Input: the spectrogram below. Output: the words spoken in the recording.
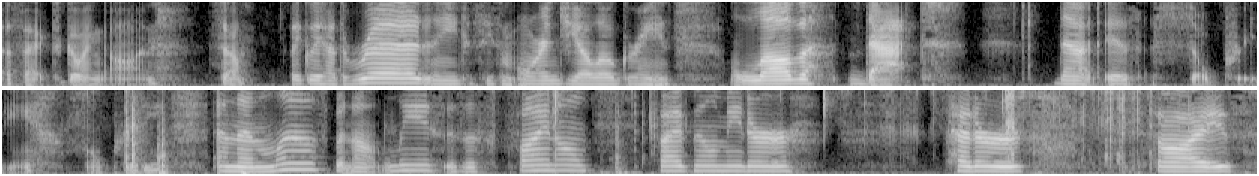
effect going on. So like we had the red and you can see some orange, yellow, green. Love that. That is so pretty. So pretty. And then last but not least is this final five millimeter headers size.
